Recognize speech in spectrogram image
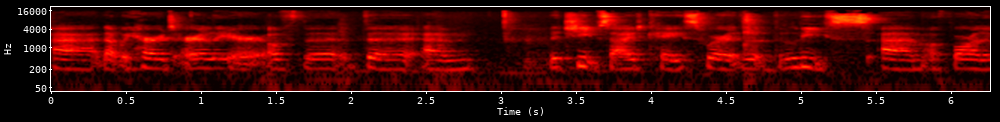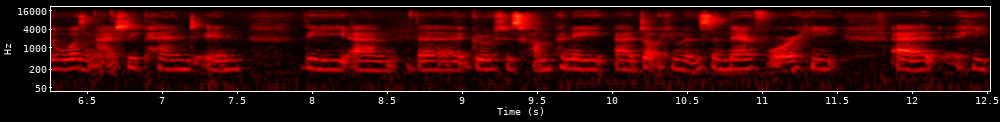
uh, that we heard earlier of the the um, the Cheapside case, where the, the lease um, of Barlow wasn't actually penned in the um, the grocers company uh, documents, and therefore he uh, he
